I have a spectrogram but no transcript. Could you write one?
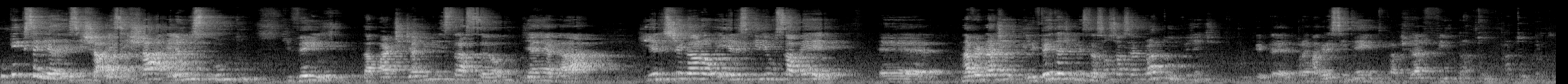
o que, que, seria esse chá? Esse chá ele é um estudo que veio da parte de administração, de RH, e eles chegaram e eles queriam saber. É, na verdade, ele veio da administração, só que serve para tudo, gente. É, para emagrecimento, para atividade física, para tudo, para tudo, para tudo.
